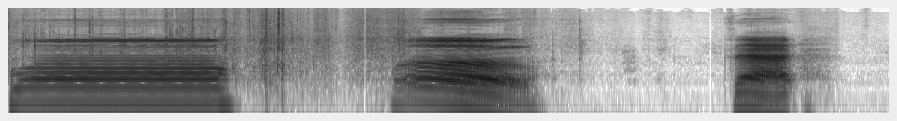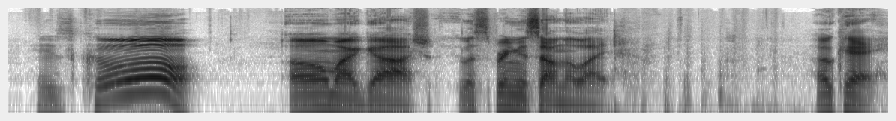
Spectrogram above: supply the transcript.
Whoa. Whoa. That is cool. Oh my gosh. Let's bring this out in the light. Okay.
